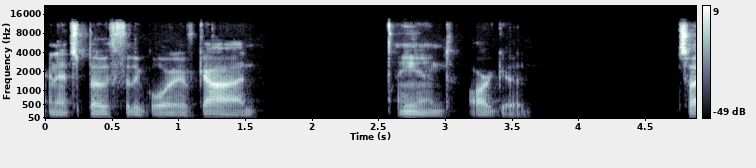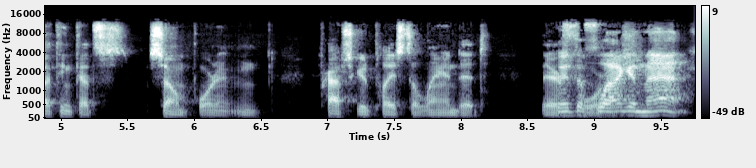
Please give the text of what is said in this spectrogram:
And it's both for the glory of God and our good. So I think that's so important and perhaps a good place to land it there. plant the flag us. in that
